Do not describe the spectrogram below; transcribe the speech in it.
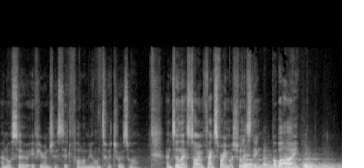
And also if you're interested follow me on Twitter as well. Until next time thanks very much for listening. Bye bye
